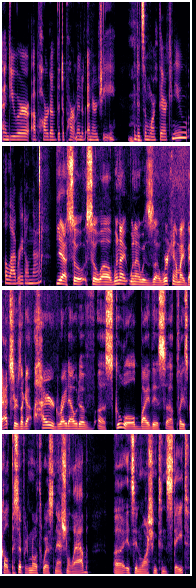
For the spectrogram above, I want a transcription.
and you were a part of the Department of Energy. and did some work there. Can you elaborate on that? Yeah, so so uh, when I when I was uh, working on my bachelor's, I got hired right out of uh, school by this uh, place called Pacific Northwest National Lab. Uh, it's in Washington State.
